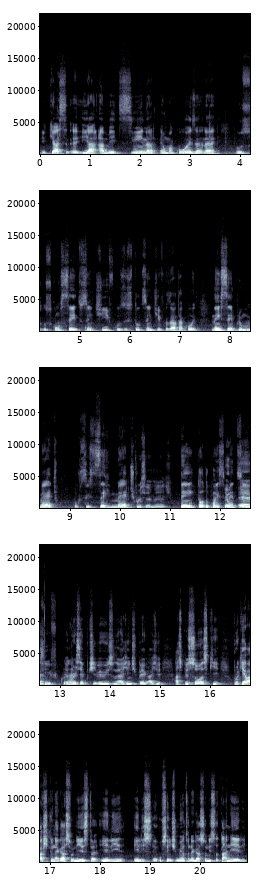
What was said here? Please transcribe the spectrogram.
E que a, e a, a medicina é uma coisa, né? Os, os conceitos científicos, os estudos científicos é outra coisa. Nem sempre o médico, por se ser médico, por ser médico tem todo o conhecimento eu, é, científico. É, né? é perceptível isso, né? A gente pega as pessoas que. Porque eu acho que o negacionista, ele, ele, o sentimento negacionista está nele,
